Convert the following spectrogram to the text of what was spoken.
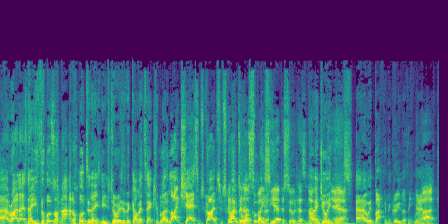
Uh, right, let us know your thoughts on that and all today's news stories in the comment section below. Like, share, subscribe, subscribe It's to been a Culture spicy Wrestling. episode, hasn't it? I enjoyed Yeah. this. Uh, we're back in the groove, I think. We're now. back.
